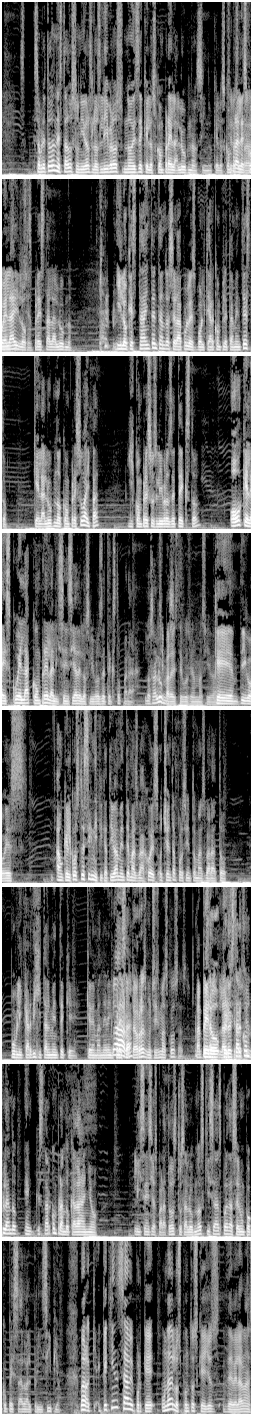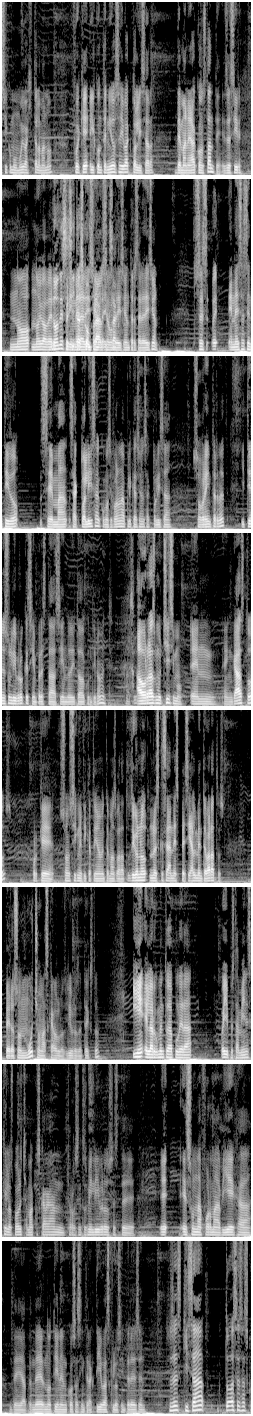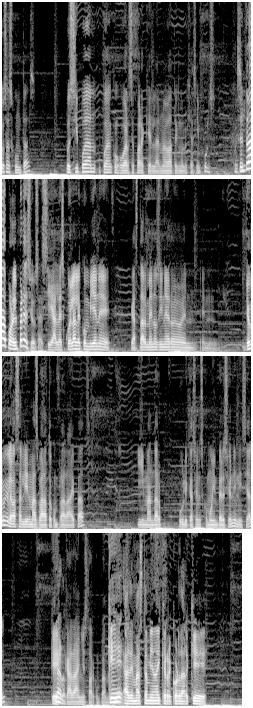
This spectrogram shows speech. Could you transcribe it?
sobre todo en Estados Unidos los libros no es de que los compra el alumno, sino que los compra los la escuela y los presta al alumno. Y lo que está intentando hacer Apple es voltear completamente esto. Que el alumno compre su iPad y compre sus libros de texto o que la escuela compre la licencia de los libros de texto para los Sí, alumnos. para distribución masiva. que digo es aunque el costo es significativamente más bajo es 80% más barato publicar digitalmente que, que de manera impresa Claro, te ahorras muchísimas cosas. Pero pero estar comprando en- estar comprando cada año licencias para todos tus alumnos quizás pueda ser un poco pesado al principio Bueno, que, que quién sabe, porque uno de los puntos que ellos develaron así como muy bajita la mano fue que el contenido se iba a actualizar de manera constante. Es decir, no, no iba a haber No necesitas primera edición, comprar, segunda exacto. edición, tercera edición. Entonces, eh, en ese sentido, se, se actualizan como si fuera una aplicación, se actualiza sobre internet y tienes un libro que siempre está siendo editado continuamente. Ahorras muchísimo en, en gastos porque son significativamente más baratos. Digo, no, no es que sean especialmente baratos, pero son mucho más caros los libros de texto. Y el argumento de Apple era, oye, pues también es que los pobres chamacos cargan chorrocientos mil libros, este, eh, es una forma vieja de aprender, no tienen cosas interactivas que los interesen. Entonces, quizá todas esas cosas juntas, pues sí puedan, puedan conjugarse para que la nueva tecnología se impulse. Pues sí. entrada por el precio, o sea, si a la escuela le conviene gastar menos dinero en, en- Yo creo que le va a salir más barato comprar iPads y mandar publicaciones como inversión inicial que Claro. cada año estar comprando. que nuevos. además también hay que recordar que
